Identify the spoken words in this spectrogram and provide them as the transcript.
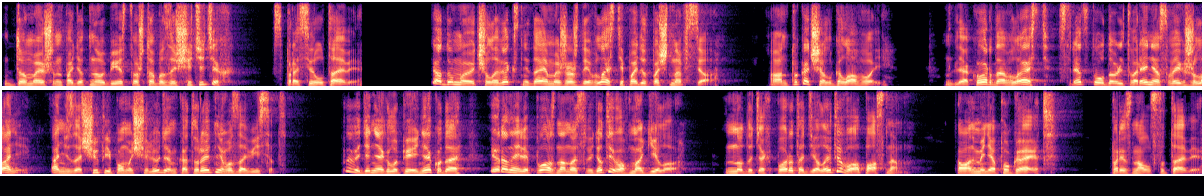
Думаешь, он пойдет на убийство, чтобы защитить их? Спросил Тави. Я думаю, человек с недаемой жаждой власти пойдет почти на все. Он покачал головой. Для Корда власть – средство удовлетворения своих желаний, а не защиты и помощи людям, которые от него зависят. Поведение глупее некуда, и рано или поздно оно сведет его в могилу. Но до тех пор это делает его опасным. Он меня пугает, признался Тави.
